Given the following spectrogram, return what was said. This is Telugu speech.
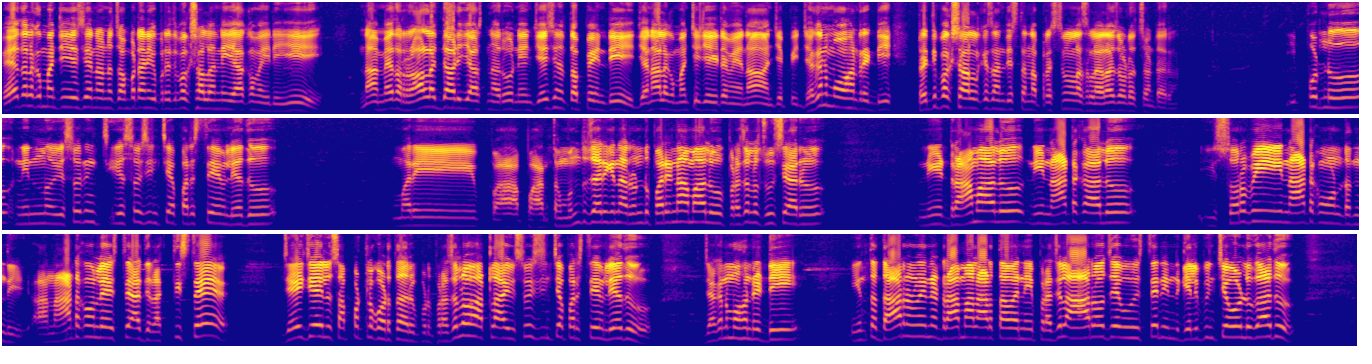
పేదలకు మంచి చేసే నన్ను చంపడానికి ప్రతిపక్షాలన్నీ ఏకమైనవి నా మీద రాళ్ళ దాడి చేస్తున్నారు. నేను చేసిన తప్పేంటి? జనాలకు మంచి చేయటమేనా? అని చెప్పి జగన్మోహన్ రెడ్డి ప్రతిపక్షాలకి సంధిస్తున్న ప్రశ్నలు అసలు ఎలా చూడొచ్చు అంటారు ఇప్పుడు నిన్ను విశ్వసించి విశ్వసించే పరిస్థితి ఏం లేదు. మరి అంతకుముందు జరిగిన రెండు పరిణామాలు ప్రజలు చూశారు. నీ డ్రామాలు నీ నాటకాలు ఈ సురభి నాటకం ఉంటుంది. ఆ నాటకం లేస్తే అది రక్తిస్తే జై జైలు సప్పట్లు కొడతారు. ఇప్పుడు ప్రజలు అట్లా విశ్వసించే పరిస్థితి ఏం లేదు. జగన్మోహన్ రెడ్డి ఇంత దారుణమైన డ్రామాలు ఆడతావని ప్రజలు ఆ రోజే ఊహిస్తే నిన్ను గెలిపించేవాళ్ళు కాదు.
